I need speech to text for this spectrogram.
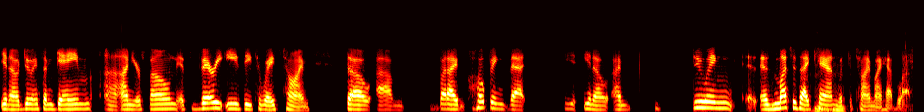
you know, doing some game uh, on your phone. It's very easy to waste time. So, um, but I'm hoping that, y- you know, I'm doing as much as I can mm-hmm. with the time I have left.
